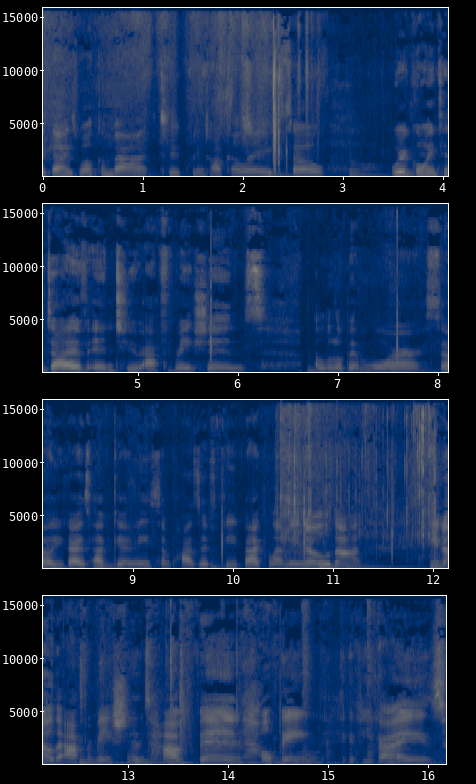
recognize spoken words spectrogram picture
right, guys, welcome back to Queen Talk LA. So, we're going to dive into affirmations a little bit more. So, you guys have given me some positive feedback. Let me know that, you know, the affirmations have been helping. If you guys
